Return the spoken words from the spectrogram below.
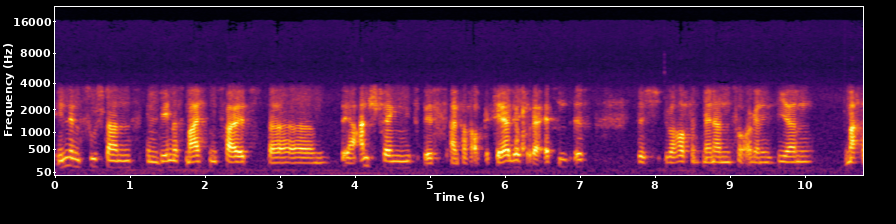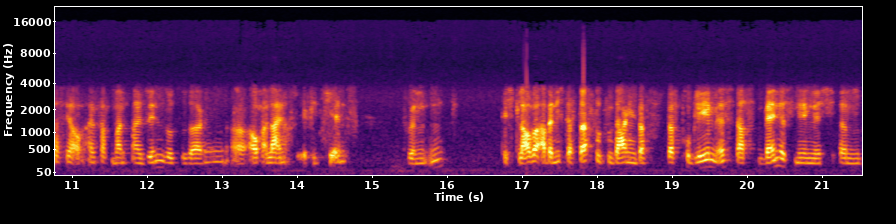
in einem Zustand, in dem es meistens halt äh, sehr anstrengend bis einfach auch gefährlich oder ätzend ist, sich überhaupt mit Männern zu organisieren, macht das ja auch einfach manchmal Sinn, sozusagen, äh, auch allein aus Effizienzgründen. Ich glaube aber nicht, dass das sozusagen das, das Problem ist, dass wenn es nämlich ähm,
